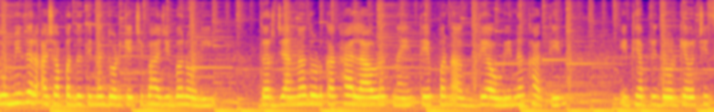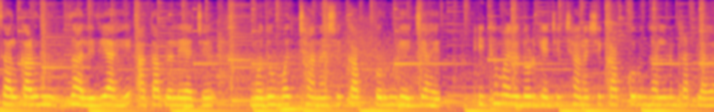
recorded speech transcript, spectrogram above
तुम्ही जर अशा पद्धतीनं दोडक्याची भाजी बनवली तर ज्यांना दोडका खायला आवडत नाही ते पण अगदी आवडीनं खातील. इथे आपली दोडक्यावरची साल काढून झालेली आहे. आता आपल्याला याचे मधोमध छान असे काप करून घ्यायचे आहेत. इथं माझ्या दोडक्याचे छान असे काप करून झाल्यानंतर आपल्याला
